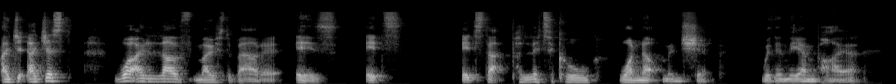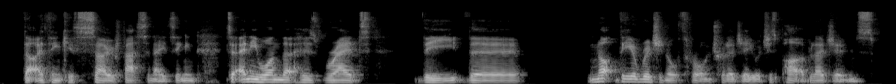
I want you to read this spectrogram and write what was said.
i i just what i love most about it is it's it's that political one-upmanship within the empire that I think is so fascinating. And to anyone that has read the the not the original Thrawn trilogy, which is part of Legends.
